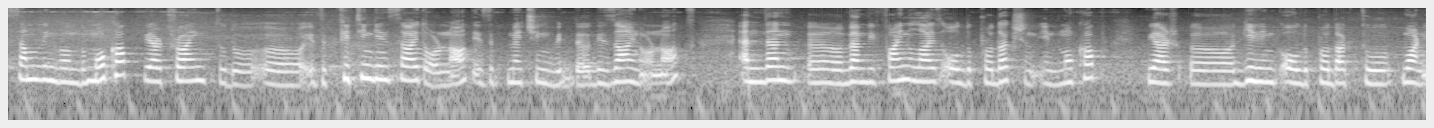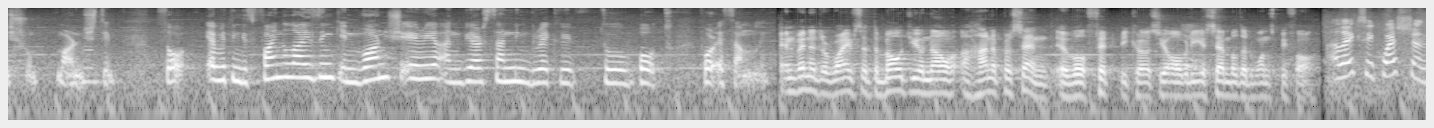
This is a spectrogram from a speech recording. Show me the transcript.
assembling on the mock-up. We are trying to do uh, is it fitting inside or not? Is it matching with the design or not? And then uh, when we finalize all the production in mock-up, we are uh, giving all the product to varnish room, varnish team. So everything is finalizing in varnish area and we are sending directly to boat for assembly. And when it arrives at the boat, you know 100% it will fit because you already assembled it once before. Alexei, question.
